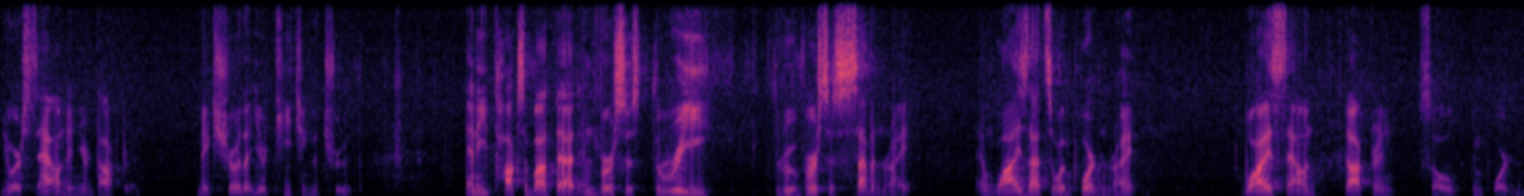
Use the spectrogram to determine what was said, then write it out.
you are sound in your doctrine. Make sure that you're teaching the truth. And he talks about that in verses 3 through verses 7, right? And why is that so important, right? Why is sound doctrine so important?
